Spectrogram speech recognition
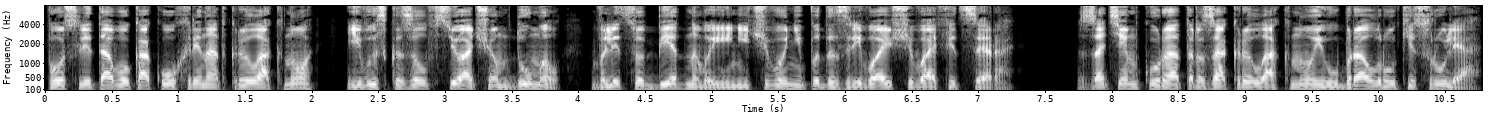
после того, как Охрен открыл окно и высказал все, о чем думал, в лицо бедного и ничего не подозревающего офицера. Затем куратор закрыл окно и убрал руки с руля.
